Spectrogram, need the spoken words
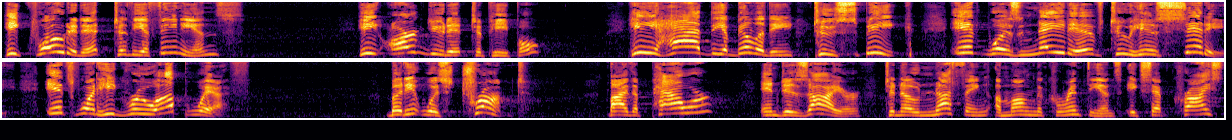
He quoted it to the Athenians. He argued it to people. He had the ability to speak. It was native to his city. It's what he grew up with but it was trumped by the power and desire to know nothing among the Corinthians except Christ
